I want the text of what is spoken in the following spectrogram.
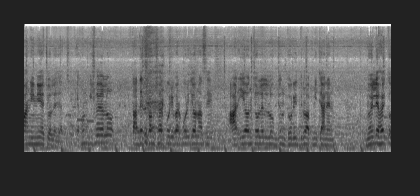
পানি নিয়ে চলে যাচ্ছে। এখন বিষয় হলো তাদের সংসার পরিবার পরিজন আছে আর এই অঞ্চলের লোকজন দরিদ্র আপনি জানেন। নইলে হয়তো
